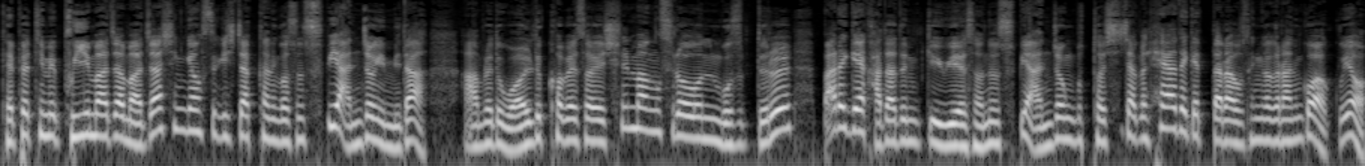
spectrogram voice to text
대표팀에 부임하자마자 신경 쓰기 시작하는 것은 수비 안정입니다. 아무래도 월드컵에서의 실망스러운 모습들을 빠르게 가다듬기 위해서는 수비 안정부터 시작을 해야 되겠다라고 생각을 하는 것 같고요.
